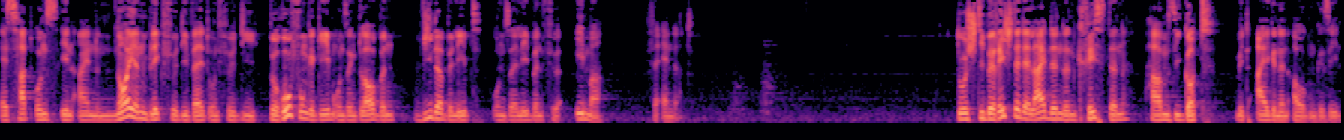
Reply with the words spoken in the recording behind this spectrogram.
es hat uns in einen neuen Blick für die Welt und für die Berufung gegeben, unseren Glauben wiederbelebt, unser Leben für immer verändert. Durch die Berichte der leidenden Christen haben sie Gott mit eigenen Augen gesehen.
